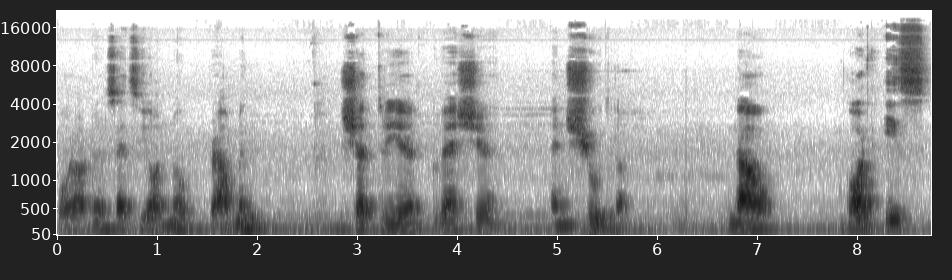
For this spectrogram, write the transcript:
four orders, as you all know Brahmin, Kshatriya, Vaishya, and Shudra. Now, what is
